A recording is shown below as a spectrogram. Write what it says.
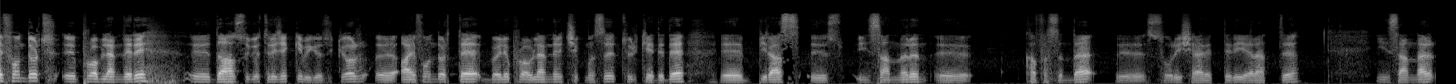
iPhone 4 e, problemleri e, daha su götürecek gibi gözüküyor. E, iPhone 4'te böyle problemlerin çıkması Türkiye'de de biraz insanların kafasında soru işaretleri yarattı. İnsanlar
